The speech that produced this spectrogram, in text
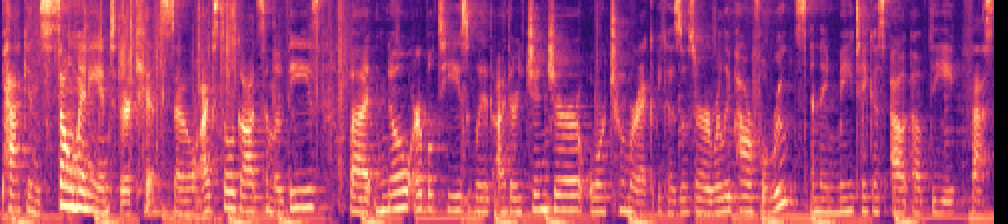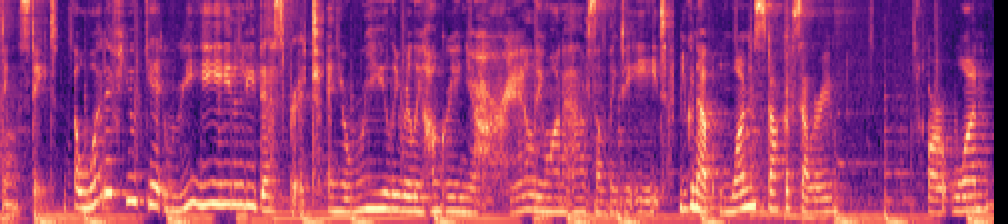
packing so many into their kits. So I've still got some of these, but no herbal teas with either ginger or turmeric because those are really powerful roots and they may take us out of the fasting state. What if you get really desperate and you're really, really hungry and you really want to have something to eat? You can have one stalk of celery, or one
